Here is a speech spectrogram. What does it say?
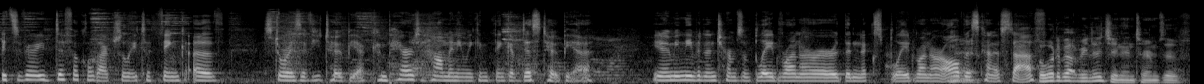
it's very difficult actually to think of stories of utopia compared to how many we can think of dystopia. You know, I mean, even in terms of Blade Runner, the next Blade Runner, all Yeah. this kind of stuff. But what about religion in terms of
